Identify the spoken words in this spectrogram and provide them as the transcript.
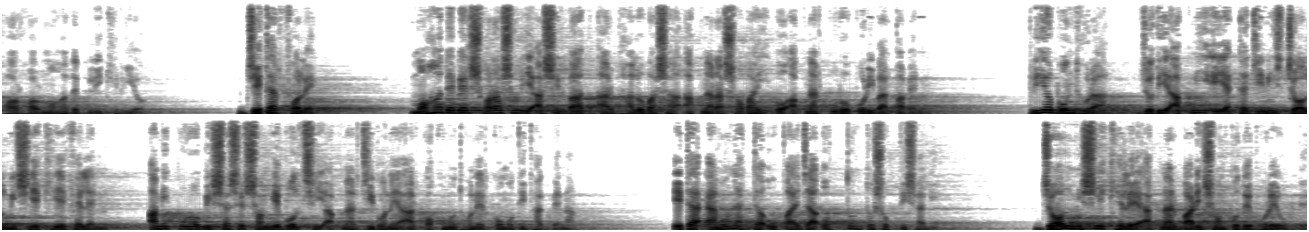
হর হর মহাদেব লিখে দিও। যেটার ফলে মহাদেবের সরাসরি আশীর্বাদ আর ভালোবাসা আপনারা সবাই ও আপনার পুরো পরিবার পাবেন। প্রিয় বন্ধুরা, যদি আপনি এই একটা জিনিস জল মিশিয়ে খেয়ে ফেলেন, আমি পুরো বিশ্বাসের সঙ্গে বলছি আপনার জীবনে আর কখনো ধনের কমতি থাকবে না। এটা এমন একটা উপায় যা অত্যন্ত শক্তিশালী। জল মিশিয়ে খেলে আপনার বাড়ি সম্পদে ভরে উঠবে।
